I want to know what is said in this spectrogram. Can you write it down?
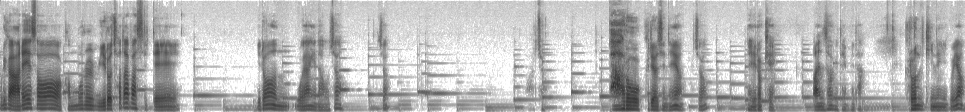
우리가 아래에서 건물을 위로 쳐다봤을 때 이런 모양이 나오죠? 그죠? 그죠? 바로 그려지네요. 그죠? 네, 이렇게 완성이 됩니다. 그런 기능이고요.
